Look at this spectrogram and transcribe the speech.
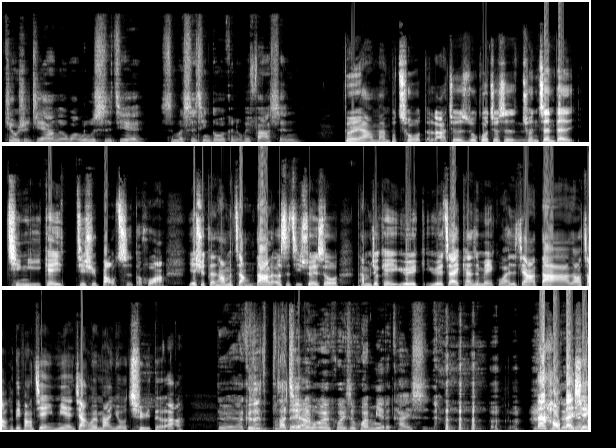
就是这样啊。网络世界什么事情都有可能会发生，对啊，蛮不错的啦。就是如果就是纯真的情谊可以继续保持的话，嗯、也许等他们长大了二十几岁的时候，嗯、他们就可以约约在看是美国还是加拿大啊，然后找个地方见一面，这样会蛮有趣的啊。对啊，可是不知道见面会不会会是幻灭的开始？啊、但好歹先。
